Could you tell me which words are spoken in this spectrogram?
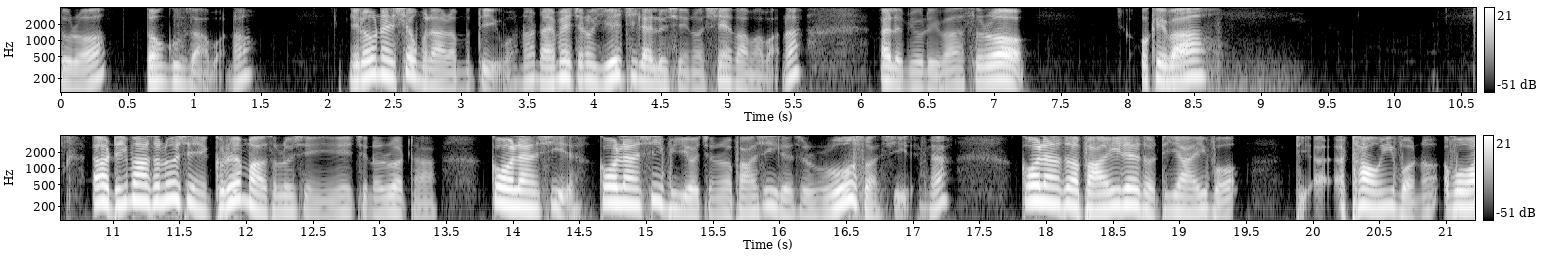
ဆိုတော့3ခုစာပေါ့နော်မျိုးလုံးနဲ့ရှုပ်မလားတော့မသိဘူးပေါ့နော်ဒါပေမဲ့ကျွန်တော်ရေးကြည့်လိုက်လို့ရှိရင်တော့ရှင်းသွားမှာပါနော်အဲ့လိုမျိုးလေးပါဆိုတော့ okay ပါ အဲ့တော့ဒီမှာဆိုလို့ရှိရင် grid မှာဆိုလို့ရှိရင်ကျွန်တော်တို့ကဒါ column ရှိတယ် column ရှိပြီးတော့ကျွန်တော်တို့ဘာရှိလဲဆို row ဆိုတာရှိတယ်ဗျာ column ဆိုတာဘာကြီးလဲဆိုဒီဟာကြီးပေါ့ဒီအထောင်ကြီးပေါ့နော်အပေါ်က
